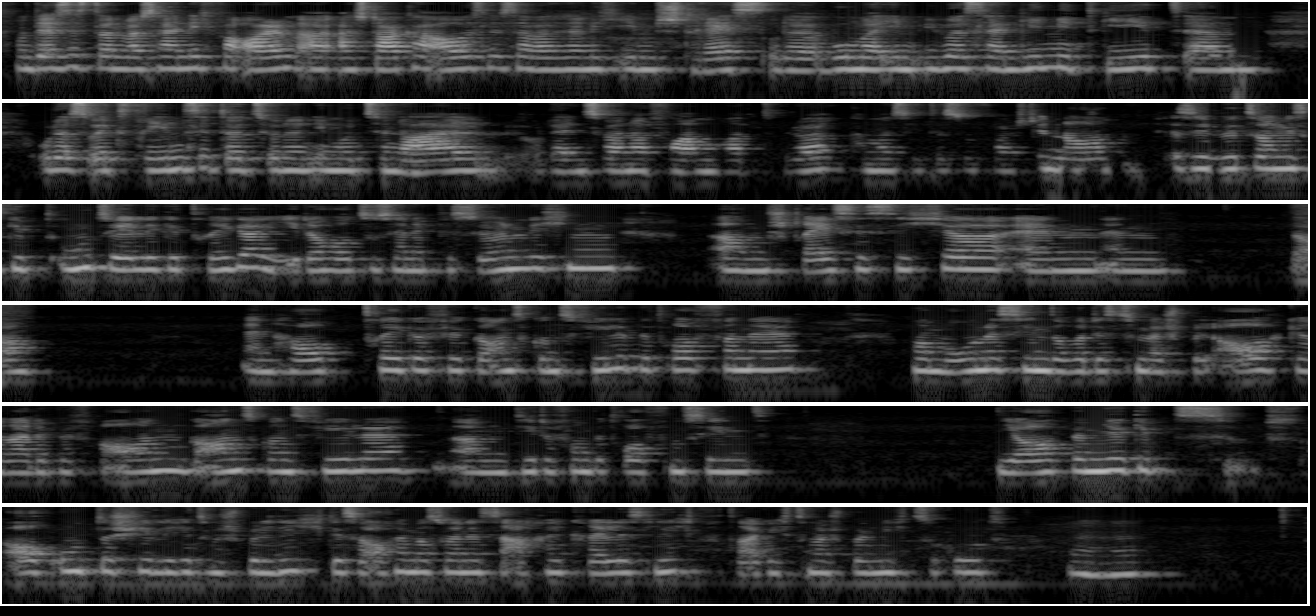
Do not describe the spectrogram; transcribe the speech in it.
Und das ist dann wahrscheinlich vor allem ein, starker Auslöser, wahrscheinlich eben Stress oder wo man eben über sein Limit geht ähm, oder so Extremsituationen emotional oder in so einer Form hat, oder? Kann man sich das so vorstellen? Genau. Also ich würde sagen, es gibt unzählige Trigger. Jeder hat so seine persönlichen ähm, Stress ist sicher ein, ein, ja, ein Hauptträger für ganz, ganz viele Betroffene. Hormone sind aber das zum Beispiel auch, gerade bei Frauen, ganz, ganz viele, ähm, die davon betroffen sind. Ja, bei mir gibt es auch unterschiedliche, zum Beispiel Licht ist auch immer so eine Sache. Grelles Licht vertrage ich zum Beispiel nicht so gut. Mhm.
